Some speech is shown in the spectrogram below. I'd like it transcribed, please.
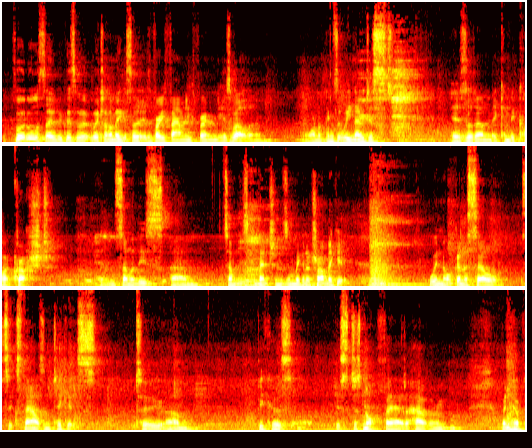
but also because we're, we're trying to make it so it's very family friendly as well. And one of the things that we noticed is that um, it can be quite crushed in some of these um, some of these conventions, and we're going to try and make it. We're not going to sell six thousand tickets to um, because it's just not fair to have. I mean, when you have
